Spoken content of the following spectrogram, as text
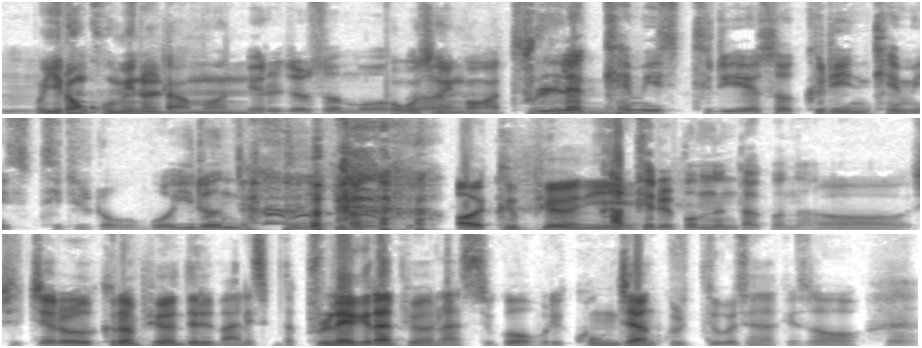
음. 뭐 이런 고민을 담은 예를 들어서 뭐 보고서인 것 같아요. 블랙 음. 케미스트리에서 그린 케미스트리로 뭐 이런 분위기 어, 그 표현이 카피를 뽑는다거나 어, 실제로 그런 표현들을 많이 씁니다. 블랙이라는 표현을 안 쓰고 우리 공장 굴뚝을 생각해서 네.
